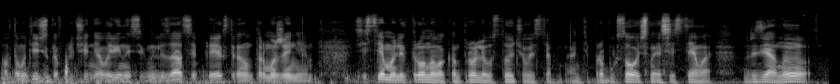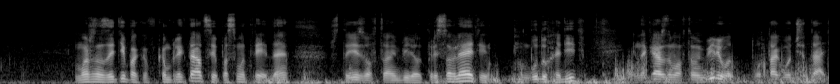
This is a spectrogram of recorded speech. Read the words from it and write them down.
автоматическое включение аварийной сигнализации при экстренном торможении, система электронного контроля устойчивости, антипробуксовочная система. Друзья, ну, Можно зайти пока в комплектации и посмотреть, да, что есть в автомобиле. Вот представляете, буду ходить и на каждом автомобиле вот, вот так вот читать.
